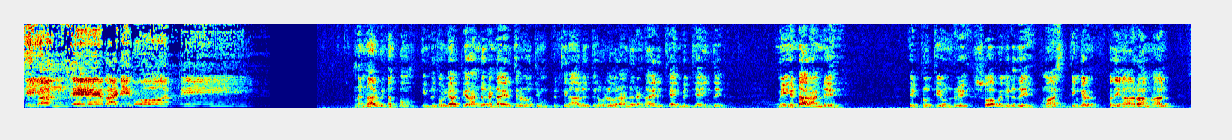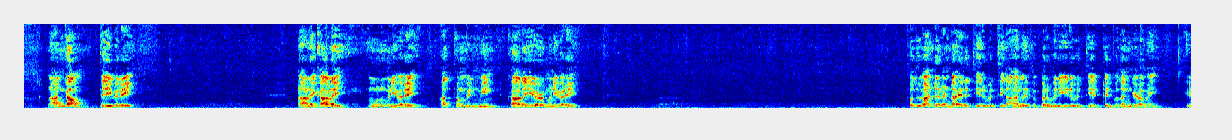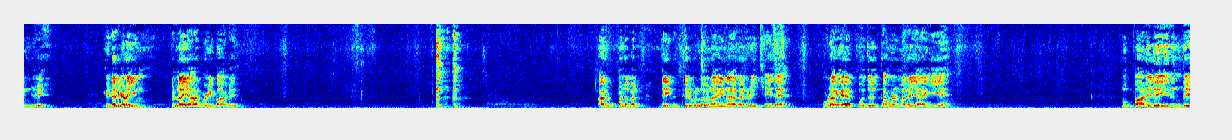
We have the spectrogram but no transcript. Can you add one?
சிவன் போற்றி. நன்னாள் விண்ணப்பம். இன்று தொல்காப்பியர் ஆண்டு இரண்டாயிரத்தி எழுநூத்தி முப்பத்தி நாலு திருவள்ளுவர் ஆண்டு இரண்டாயிரத்தி ஐம்பத்தி ஐந்து மேகண்டார் ஆண்டு எட்நூத்தி ஒன்று சோபகிருது மாசி திங்கள் பதினாறாம் நாள் நான்காம் தேய்விரை நாளை காலை மூணு மணி வரை அத்தம் விண்மீன் காலை ஏழு மணி வரை பொது ஆண்டு இரண்டாயிரத்தி இருபத்தி நாலு பிப்ரவரி இருபத்தி எட்டு புதன்கிழமை இன்று இடர்களையும் பிள்ளையார் வழிபாடு. அருட்பணுவல் தெய்வ திருவள்ளுவநாயனார் அருளி செய்த உலக பொது தமிழ்மறையாகிய முப்பாடிலே இருந்து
